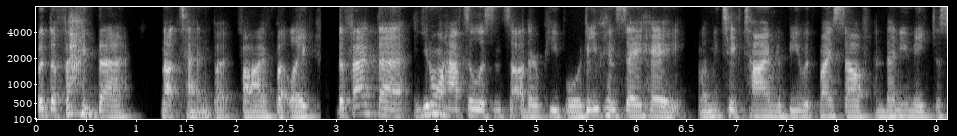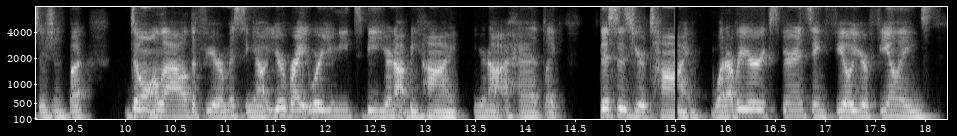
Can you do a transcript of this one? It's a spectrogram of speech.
But the fact that not 10, but five, but like the fact that you don't have to listen to other people. You can say, hey, let me take time to be with myself and then you make decisions. But don't allow the fear of missing out. You're right where you need to be. You're not behind. You're not ahead. Like this is your time. Whatever you're experiencing, feel your feelings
